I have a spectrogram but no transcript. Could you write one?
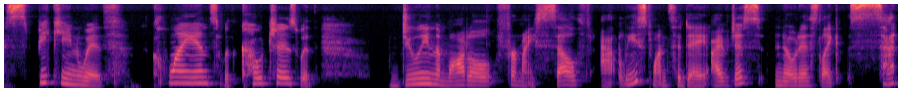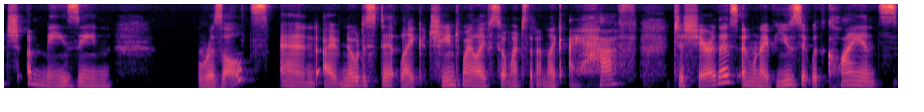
speaking with clients, with coaches, with doing the model for myself at least once a day, I've just noticed like such amazing results. And I've noticed it like change my life so much that I'm like, I have to share this. And when I've used it with clients,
